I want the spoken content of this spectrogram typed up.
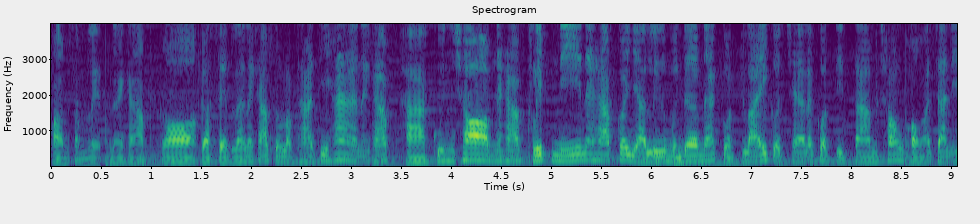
ความสำเร็จนะครับ ก็เสร็จแล้วนะครับสำหรับท้าที่ห้านะครับหากคุณชอบนะครับคลิปนี้นะครับ ก็อย่าลืมเหมือนเดิมนะ กดไลค์ กดแชร์ และกดติดตามช่องของอาจารย์เอ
